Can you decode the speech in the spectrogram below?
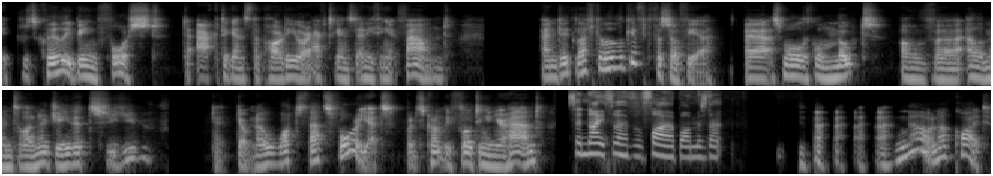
it was clearly being forced to act against the party or act against anything it found. And it left a little gift for Sophia, uh, a small little mote of uh, elemental energy that you don't know what that's for yet, but it's currently floating in your hand. It's a ninth level firebomb, is that? no, not quite.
